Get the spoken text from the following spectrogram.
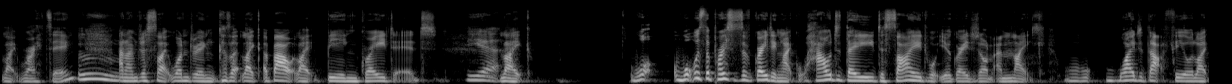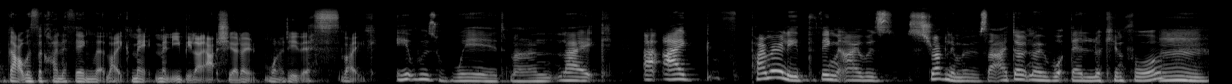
like writing, Mm. and I'm just like wondering because like about like being graded, Yeah. like what what was the process of grading like how did they decide what you're graded on and like w- why did that feel like that was the kind of thing that like meant you'd be like actually i don't want to do this like It was weird, man. Like I, I primarily the thing that I was struggling with was that I don't know what they're looking for. Mm.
